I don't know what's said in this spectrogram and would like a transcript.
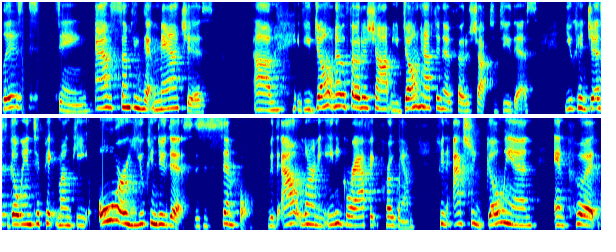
listing, have something that matches. Um, if you don't know Photoshop, you don't have to know Photoshop to do this. You can just go into PicMonkey or you can do this. This is simple. Without learning any graphic program, you can actually go in and put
